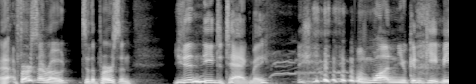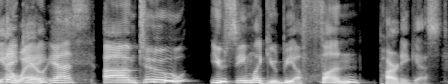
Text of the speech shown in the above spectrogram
Uh, first, I wrote to the person, "You didn't need to tag me." One, you can keep me Thank away. you. Yes. Um, two, you seem like you'd be a fun party guest.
